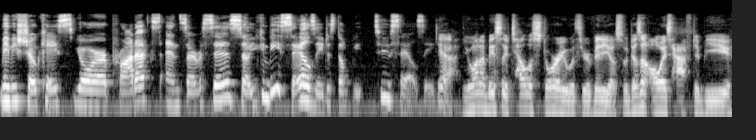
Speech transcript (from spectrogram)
maybe showcase your products and services. So you can be salesy, just don't be too salesy. Yeah, you want to basically tell a story with your video, so it doesn't always have to be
